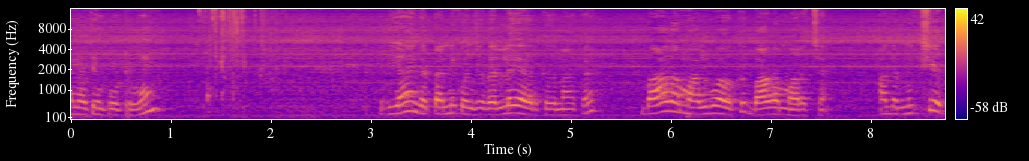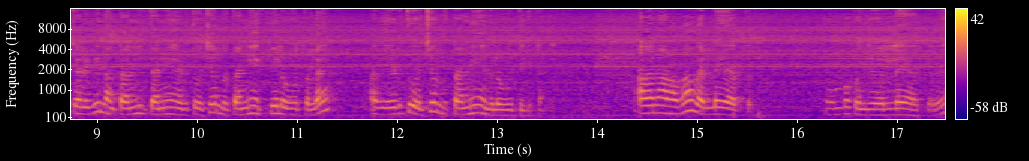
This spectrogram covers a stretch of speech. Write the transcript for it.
எல்லாத்தையும் போட்டுருவோம். இது ஏன் இந்த தண்ணி கொஞ்சம் வெள்ளையாக இருக்குதுனாக்கா பாதாம் அல்வாவுக்கு பாதாம் அரைச்சேன். அந்த மிக்சியை கழுவி நான் தண்ணி தனியாக எடுத்து வச்சு அந்த தண்ணியை கீழே ஊற்றலை அதை எடுத்து வச்சு அந்த தண்ணியை இதில் ஊற்றிக்கிட்டேன் அதனால தான் வெள்ளையாக இருக்குது ரொம்ப கொஞ்சம் வெள்ளையாக இருக்குது.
